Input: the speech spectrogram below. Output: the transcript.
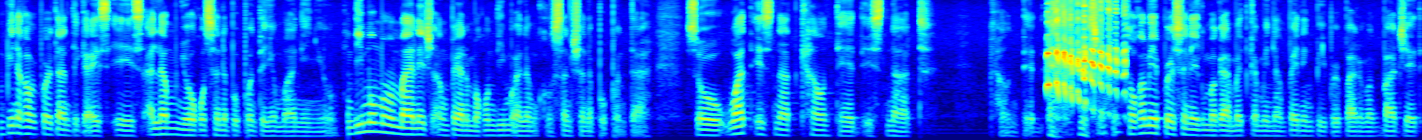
Ang pinaka-importante guys is alam nyo kung saan napupunta yung money nyo. Hindi mo mamamanage ang pera mo kung hindi mo alam kung saan siya napupunta. So what is not counted is not counted. so kami personally gumagamit kami ng pen and paper para mag-budget.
